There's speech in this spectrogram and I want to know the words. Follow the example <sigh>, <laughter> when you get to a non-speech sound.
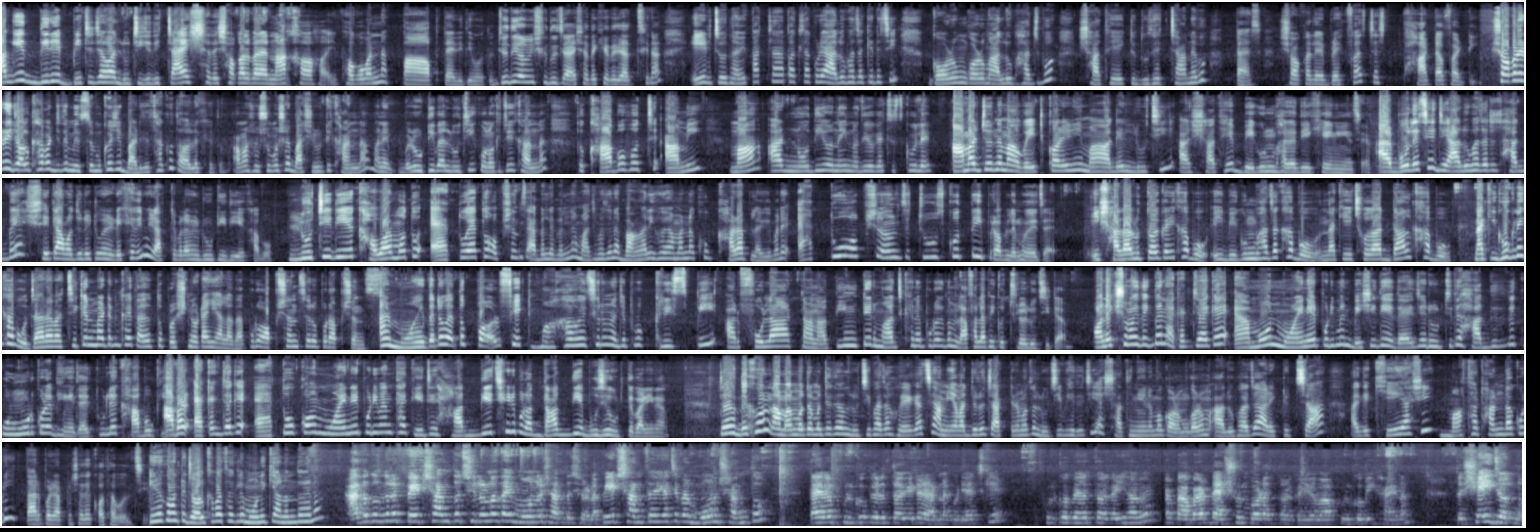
আগের দিনে বেঁচে যাওয়া লুচি যদি চায়ের সাথে সকালবেলা না খাওয়া হয়, ভগবান না পাপ দেয় রীতিমতো। যদিও আমি শুধু চায়ের সাথে খেতে যাচ্ছি না, এর জন্য আমি পাতলা পাতলা করে আলু ভাজা কেটেছি। গরম গরম আলু ভাজবো, সাথে একটু দুধের চা নেব, ব্যাস, সকালের ব্রেকফাস্ট জাস্ট ফাটাফাটি। সকালের এই জলখাবার যদি মিশ্র মুখার্জি বাড়িতে থাকো, তাহলে খেতো। আমার শ্বশুরমশাই বাসি রুটি খান না মানে রুটি বা লুচি কোনো কিছুই খান না। তো খাব হচ্ছে আমি মা আর নদীও নেই, নদীও গেছে স্কুলে। আমার জন্য মা ওয়েট করেনি, মা আগে লুচি আর সাথে বেগুন ভাজা দিয়ে খেয়ে নিয়েছে। আর বলেছে যে আলু ভাজাটা থাকবে, সেটা আমার জন্য একটুখানি রেখে দিবি, রাত্রেবেলা আমি রুটি দিয়ে খাব। লুচি দিয়ে খাওয়ার মতো এত এত অপশনস অ্যাভেলেবেল না, মাঝে মাঝে না বাঙালি হয়ে আমার না খুব খারাপ লাগে। মানে এত অপশনস যে চুজ করতেই প্রবলেম হয়ে যায়। এই সাদা আলুর তরকারি খাব, এই বেগুন ভাজা খাব, নাকি ছোলার ডাল খাব, নাকি ঘুগনি খাব? যারা আবার চিকেন মাটন খায়, তাদের তো প্রশ্নটাই আলাদা, পুরো অপশনসের উপর অপশনস আর ময়দাটাও এত পারফেক্ট মাখা হয়েছিল না যে পুরো ক্রিস্পি আর ফোলা আর টানা, তিনটের মাঝখানে পুরো একদম লাফালাফি করছিল লুচিটা। অনেক সময় দেখবেন এক এক জায়গায় এমন ময়নের পরিমাণ বেশি দিয়ে দেয় যে রুচিতে হাত দিতে দিতে কুড়মুড় করে ভেঙে যায়, তুলে খাব কি? আবার এক এক জায়গায় এত কম ময়নের পরিমাণ থাকে যে হাত দিয়ে ছিঁড়বো না, দাঁত দিয়ে বুঝে উঠতে পারি না। যাই দেখুন, আমার মোটামুটি লুচি ভাজা হয়ে গেছে। আমি আমার জন্য চারটের মতো লুচি ভেজেছি, আর সাথে নিয়ে নেব গরম গরম আলু ভাজা আর একটু চা। আগে খেয়ে আসি, মাথা ঠান্ডা করি, তারপরে আপনার সাথে কথা বলছি। এরকম একটা জলখাবার থাকলে মনে কি আনন্দ হয় না? এতক্ষণ ধরে পেট শান্ত ছিল না, তাই মনও শান্ত ছিল না। পেট শান্ত হয়ে গেছে, এবার মন শান্ত। তাই এবার ফুলকপি আলুর তরকারিটা রান্না করি আজকে। ফুলকপি আলুর তরকারি হবে, আর বাবার বেসন বড়ার তরকারি হবে, বাবা ফুলকপি খায় না। তো সেই জন্য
